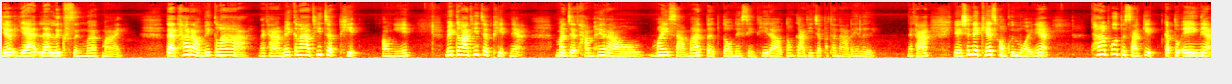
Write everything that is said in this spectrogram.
เยอะแยะและลึกซึ้งมากมาย แต่ถ้าเราไม่กล้านะคะ ไม่กล้าที่จะผิดเอางี้ ไม่กล้าที่จะผิดเนี่ยมันจะทำให้เราไม่สามารถเติบโตในสิ่งที่เราต้องการที่จะพัฒนาได้เลยนะคะ อย่างเช่นในเคสของคุณหมวยเนี่ยถ้าพูดภาษาอังกฤษกับตัวเองเนี่ย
